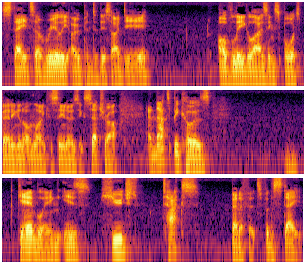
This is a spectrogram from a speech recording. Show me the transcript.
states are really open to this idea of legalizing sports betting and online casinos, etc. And that's because gambling is huge tax benefits for the state.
